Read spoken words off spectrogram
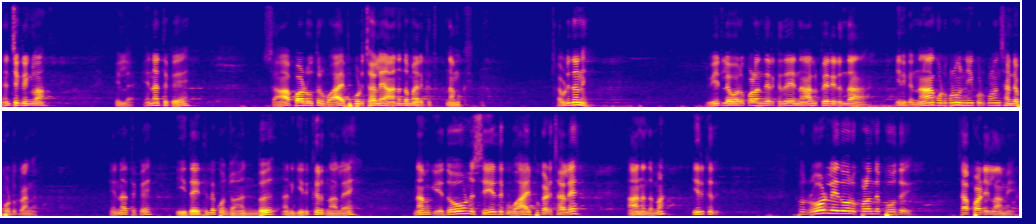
நினச்சிக்கிறீங்களா? இல்லை. என்னத்துக்கு? சாப்பாடு ஊற்றுற வாய்ப்பு குடித்தாலே ஆனந்தமாக இருக்குது நமக்கு. அப்படி தானே வீட்டில் ஒரு குழந்தை இருக்குது நாலு பேர் இருந்தால் எனக்கு நான் கொடுக்கணும் நீ கொடுக்கணும்னு சண்டை போட்டுக்கிறாங்க. என்னத்துக்கு? இதயத்தில் கொஞ்சம் அன்பு அன்றைக்கி இருக்கிறதுனால நமக்கு ஏதோ ஒன்று செய்கிறதுக்கு வாய்ப்பு கிடைச்சாலே ஆனந்தமாக இருக்குது. இப்போ ரோட்டில் ஏதோ ஒரு குழந்தை போகுது சாப்பாடு இல்லாமல்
